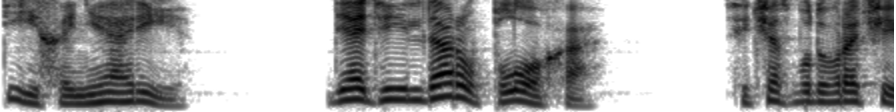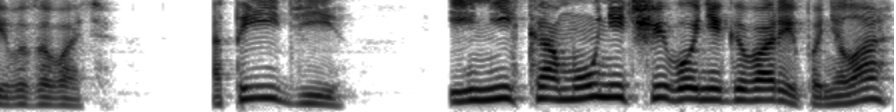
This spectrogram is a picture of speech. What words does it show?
«Тихо, не ори. Дяде Ильдару плохо. Сейчас буду врачей вызывать. А ты иди. И никому ничего не говори, поняла?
